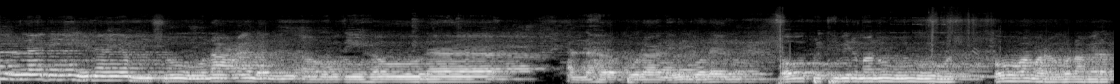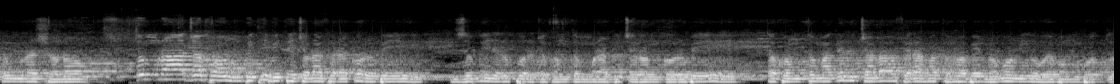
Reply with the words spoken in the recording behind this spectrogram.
الذين يمشون على الأرض هونا আল্লাহ রব্বুল আলামিন বলেন ও পৃথিবীর মানুষ ও আমার গোলামেরা তোমরা শোনো তোমরা যখন পৃথিবীতে চলাফেরা করবে জমিনের উপর যখন তোমরা বিচরণ করবে তখন তোমাদের চলাফেরা হতে হবে নমনীয় এবং ভদ্র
